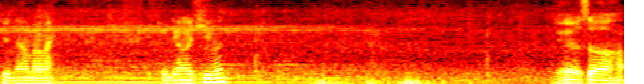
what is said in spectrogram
就这样，拜拜。数量七分。九月十二号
